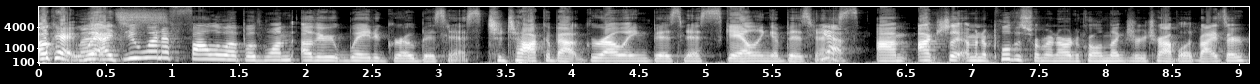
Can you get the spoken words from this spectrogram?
Okay, wait, I do want to follow up with one other way to grow business, to talk about growing business, scaling a business. Yeah. Um, actually, I'm going to pull this from an article on Luxury Travel Advisor.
